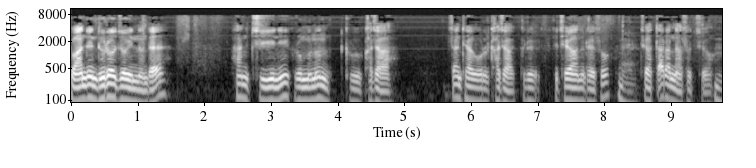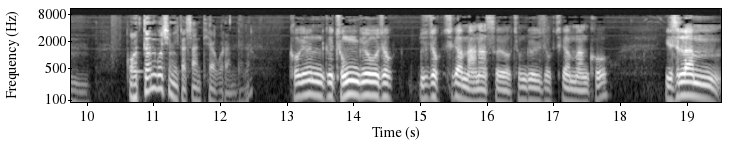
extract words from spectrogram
완전히 늘어져 있는데 한 지인이 그러면은 그 가자 산티아고를 가자 그렇게 제안을 해서 네. 제가 따라 나섰죠. 음. 어떤 곳입니까 산티아고라는 데가? 거기는 그 종교적 유적지가 많았어요. 종교 유적지가 많고 이슬람의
